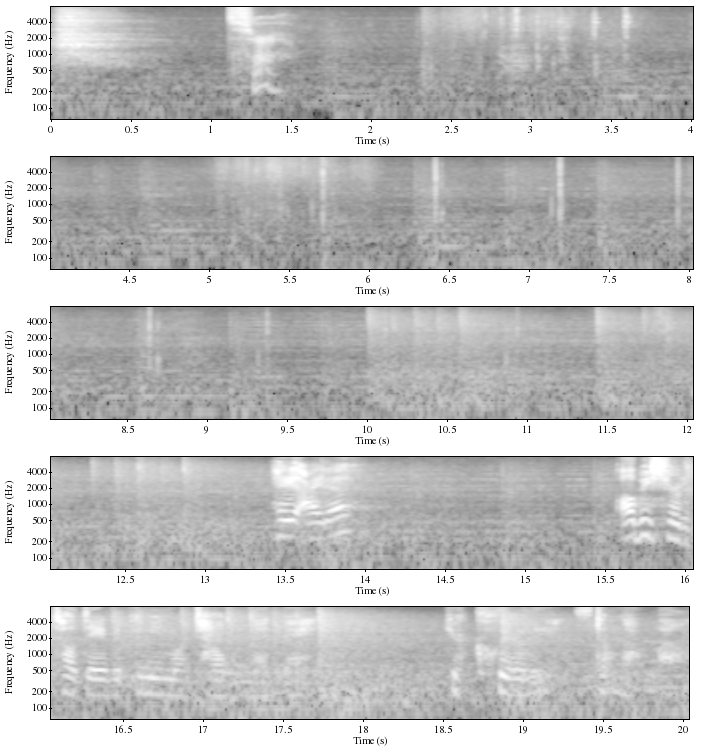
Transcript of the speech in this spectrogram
Sure. Hey, Ida. I'll be sure to tell David you need more time in Med Bay. You're clearly still not well.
